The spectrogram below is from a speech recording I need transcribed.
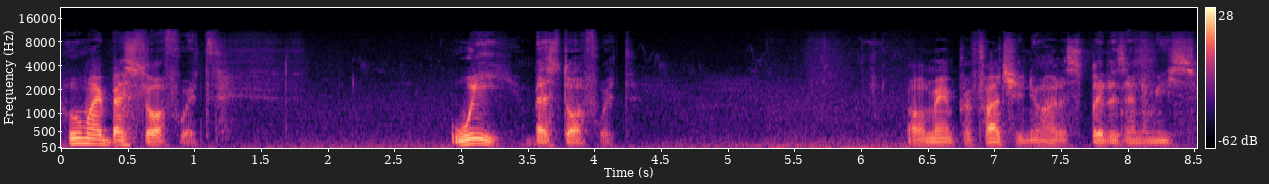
Who am I best off with? We best off with. Old man Profaci knew how to split his enemies.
